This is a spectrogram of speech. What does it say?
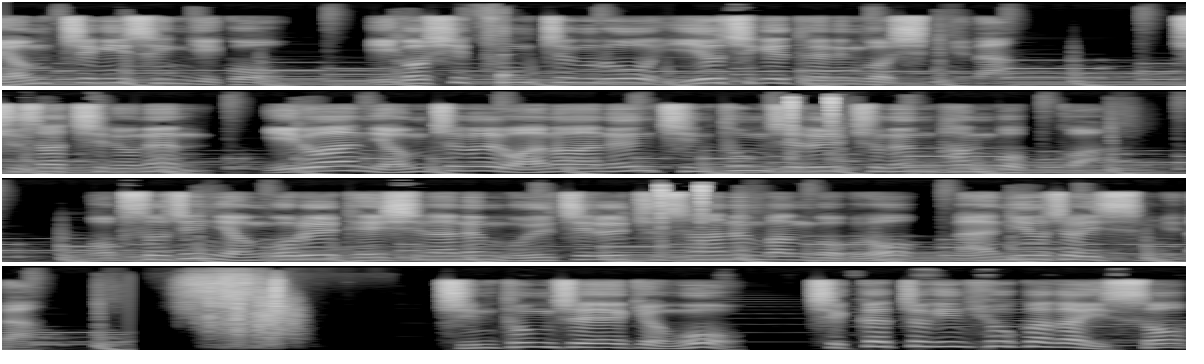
염증이 생기고 이것이 통증으로 이어지게 되는 것입니다. 주사 치료는 이러한 염증을 완화하는 진통제를 주는 방법과 없어진 연골을 대신하는 물질을 주사하는 방법으로 나뉘어져 있습니다. 진통제의 경우 즉각적인 효과가 있어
